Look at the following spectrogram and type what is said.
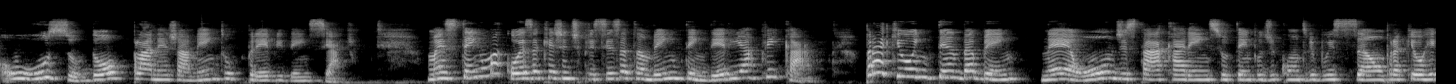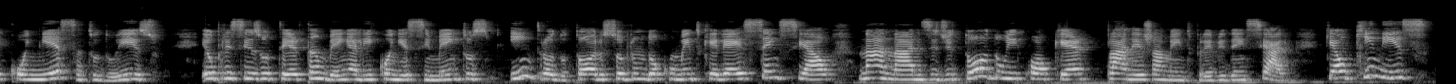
o uso do planejamento previdenciário. Mas tem uma coisa que a gente precisa também entender e aplicar. Para que eu entenda bem né? Onde está a carência, o tempo de contribuição, para que eu reconheça tudo isso, eu preciso ter também ali conhecimentos introdutórios sobre um documento que ele é essencial na análise de todo e qualquer planejamento previdenciário, que é o CNIS,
